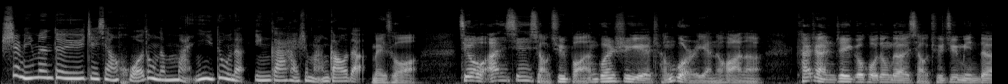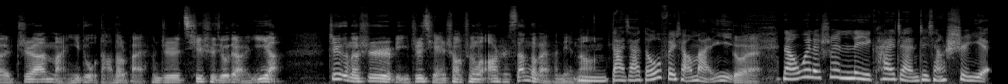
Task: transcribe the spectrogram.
市民们对于这项活动的满意度呢，应该还是蛮高的。没错，就安心小区保安官事业成果而言的话呢。开展这个活动的小区居民的治安满意度达到了百分之七十九点一啊，这个呢是比之前上升了二十三个百分点呢。嗯，大家都非常满意。对，那为了顺利开展这项事业，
